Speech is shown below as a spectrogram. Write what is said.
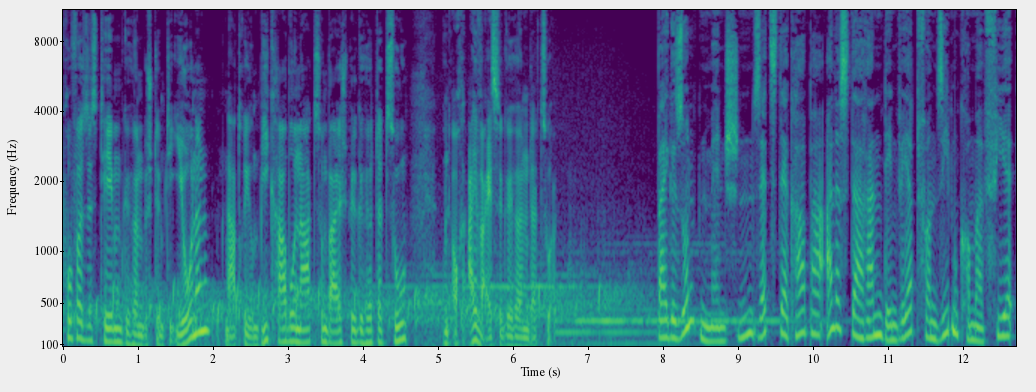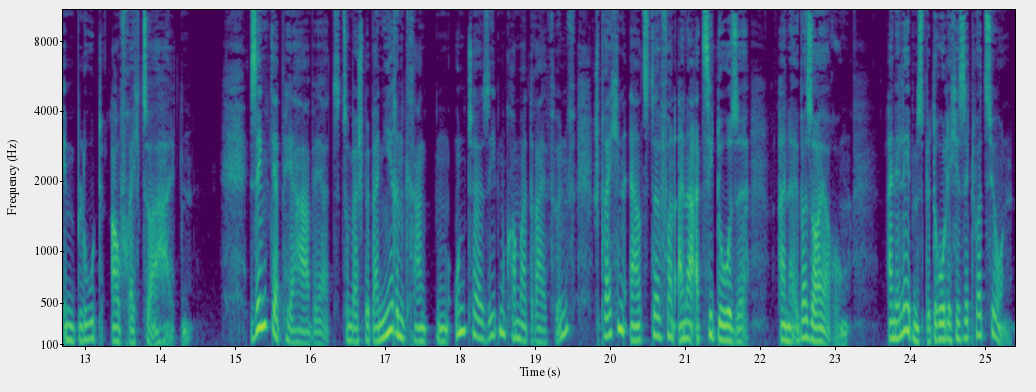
Puffersystem gehören bestimmte Ionen, Natriumbicarbonat zum Beispiel gehört dazu und auch Eiweiße gehören dazu. Bei gesunden Menschen setzt der Körper alles daran, den Wert von 7,4 im Blut aufrechtzuerhalten. Sinkt der pH-Wert, zum Beispiel bei Nierenkranken, unter 7,35, sprechen Ärzte von einer Azidose, einer Übersäuerung, eine lebensbedrohliche Situation.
